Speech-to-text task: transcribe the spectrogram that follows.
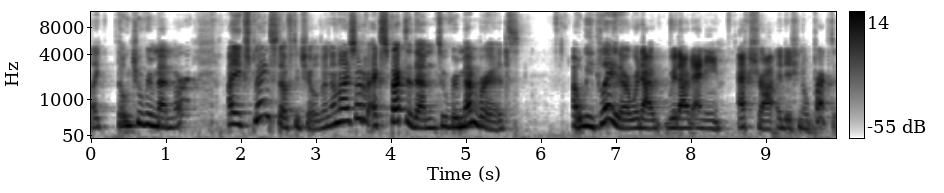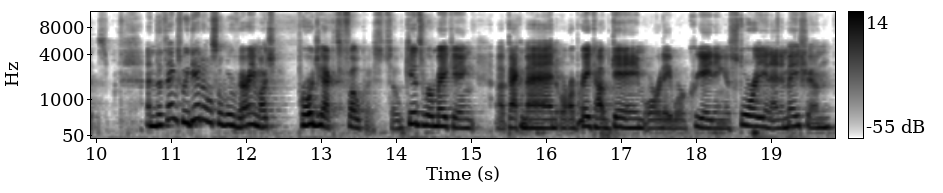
Like, don't you remember? I explained stuff to children, and I sort of expected them to remember it a week later without, without any extra additional practice. And the things we did also were very much project focused. So kids were making a Pac-Man or a breakout game or they were creating a story and animation.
